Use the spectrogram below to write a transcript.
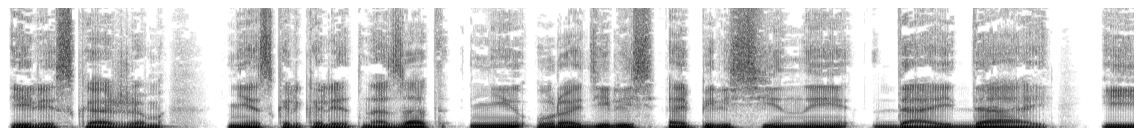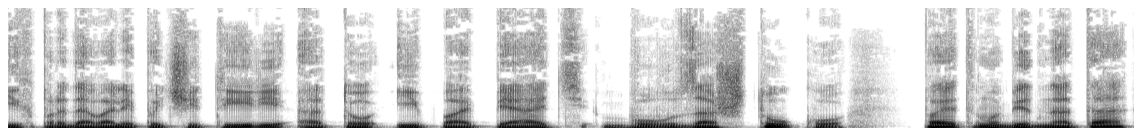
Или, скажем, несколько лет назад не уродились апельсины «дай-дай», и их продавали по четыре, а то и по пять бу за штуку, поэтому беднота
